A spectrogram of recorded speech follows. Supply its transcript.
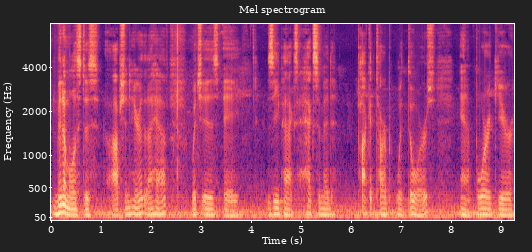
minimalist option here that I have, which is a Zpacks Hexamid pocket tarp with doors and a Borah Gear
